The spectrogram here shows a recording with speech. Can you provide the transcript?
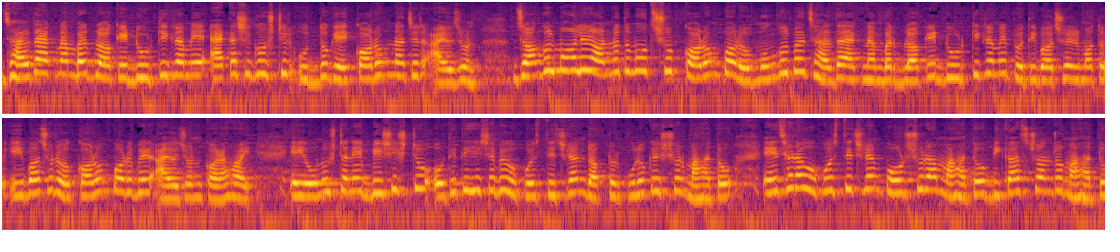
ঝালদা এক নম্বর ব্লকের ডুরকি গ্রামে একাশি গোষ্ঠীর উদ্যোগে করম নাচের আয়োজন। জঙ্গলমহলের অন্যতম উৎসব করম পরব। মঙ্গলবার ঝালদা এক নম্বর ব্লকের ডুরকি গ্রামে প্রতি বছরের মতো এই বছরও করম পরবের আয়োজন করা হয়। এই অনুষ্ঠানে বিশিষ্ট অতিথি হিসেবে উপস্থিত ছিলেন ডক্টর পুলকেশ্বর মাহাতো। এছাড়াও উপস্থিত ছিলেন পরশুরাম মাহাতো, বিকাশচন্দ্র মাহাতো,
